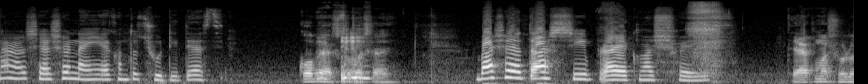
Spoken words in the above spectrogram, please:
না শেষ হয় নাই এখন তো ছুটিতে আছি। কবে আসছো বাসায়? বাসায় তো আসছি প্রায় এক মাস হয়ে গেছে। তো এক মাস হলো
